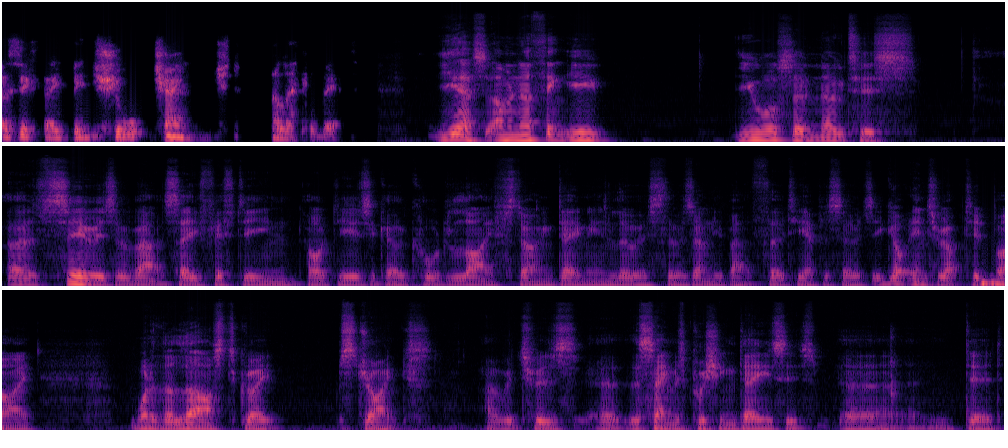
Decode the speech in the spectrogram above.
as if they've been shortchanged a little bit. Yes, I mean, I think you you also notice a series of about say 15 odd years ago called Life starring Damian Lewis there was only about 30 episodes it got interrupted by one of the last great strikes uh, which was uh, the same as Pushing Daisies uh, did.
